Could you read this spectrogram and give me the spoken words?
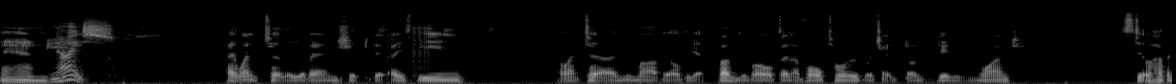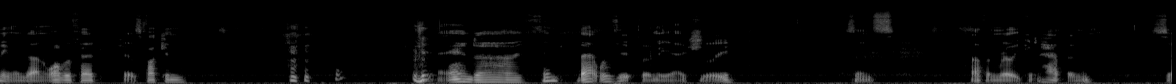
And Nice. I went to the abandoned ship to get Ice Beam. I went to uh, New Mauville to get Thunderbolt and a Voltorb, which I don't didn't even want. Still haven't even gotten Wobbuffet because fuck him. and uh, I think that was it for me actually, since nothing really could happen. So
